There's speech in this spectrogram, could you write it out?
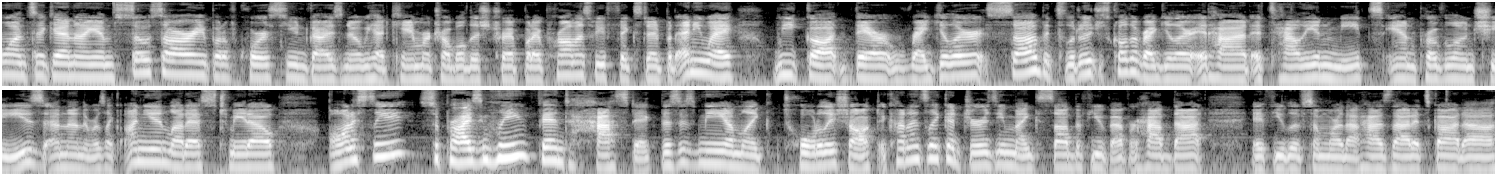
Once again, I am so sorry, but of course, you guys know we had camera trouble this trip, but I promise we fixed it. But anyway, we got their regular sub. It's literally just called a regular. It had Italian meats and provolone cheese, and then there was like onion, lettuce, tomato. Honestly, surprisingly, fantastic. This is me. I'm like totally shocked. It kind of is like a Jersey Mike sub if you've ever had that. If you live somewhere that has that, it's got uh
